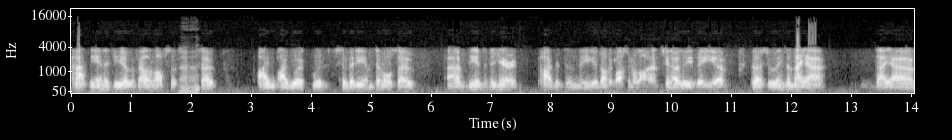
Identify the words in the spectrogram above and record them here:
half the energy of a Phalaenopsis. Uh-huh. So I, I work with Cymbidiums and also um, the intergeneric hybrids in the Odontoglossum Alliance, you know, the, the um, those sort of things, and they are they are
